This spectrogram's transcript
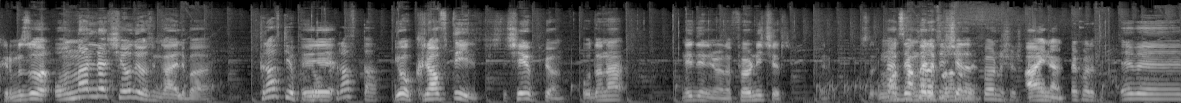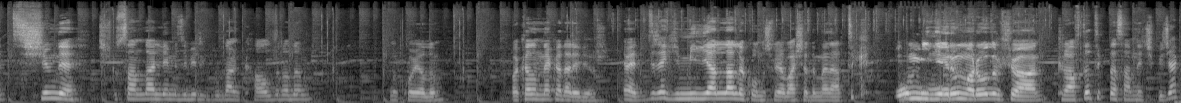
Kırmızı var. Onlarla şey alıyorsun galiba. Craft yapıyor Ee, craft da. Yok craft değil. İşte şey yapıyorsun. Odana ne deniyor ona? Furniture. Ha, Masa sandalye dekoratif falan şeyler, furniture. Aynen. Dekoratif. Evet, şimdi şu sandalyemizi bir buradan kaldıralım. Bunu koyalım. Bakalım ne kadar ediyor. Evet, direkt milyarlarla konuşmaya başladım ben artık. 10 milyarım var oğlum şu an. Craft'a tıklasam ne çıkacak?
